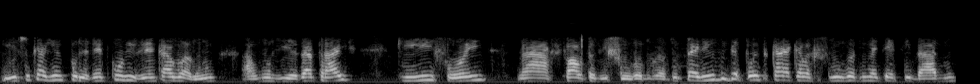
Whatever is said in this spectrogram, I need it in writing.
isso que a gente, por exemplo, conviveu em Caruaru alguns dias atrás, que foi na falta de chuva durante o período e depois cai aquela chuva de uma intensidade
